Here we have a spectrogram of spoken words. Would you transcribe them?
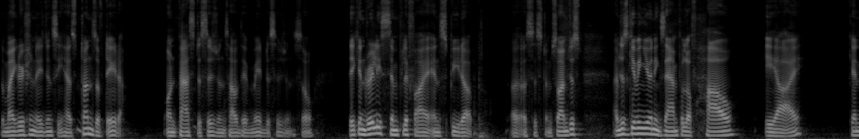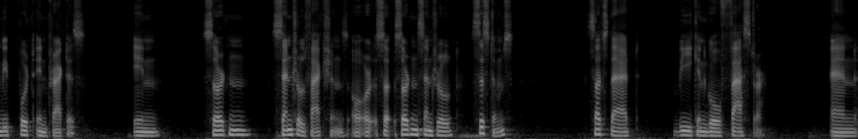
The migration agency has tons of data on past decisions, how they've made decisions. So they can really simplify and speed up a, a system. So I'm just I'm just giving you an example of how AI can be put in practice in certain central factions or, or cer- certain central systems such that we can go faster and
